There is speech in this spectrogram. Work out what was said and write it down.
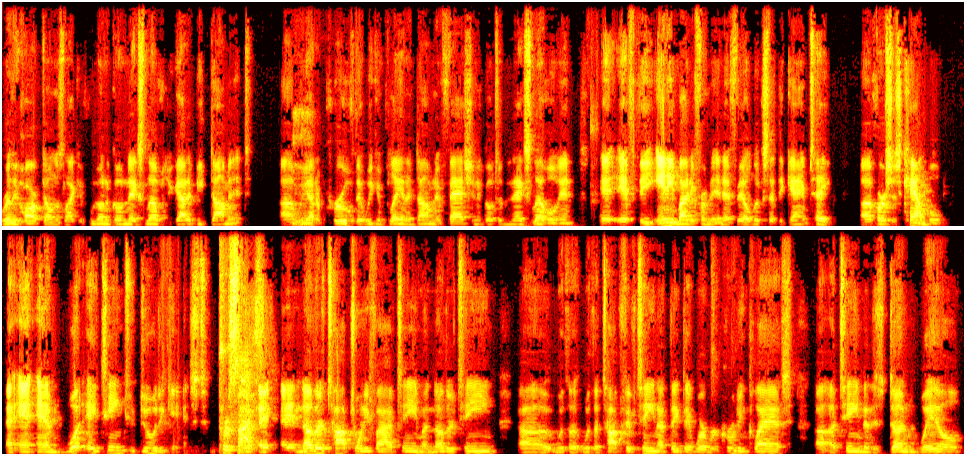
really harped on is like, if we're going to go next level, you got to be dominant. Uh, mm-hmm. We got to prove that we can play in a dominant fashion and go to the next level. And if the anybody from the NFL looks at the game tape uh, versus Campbell and, and, what a team to do it against, precisely another top twenty-five team, another team uh, with a with a top fifteen, I think they were recruiting class, uh, a team that has done well,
